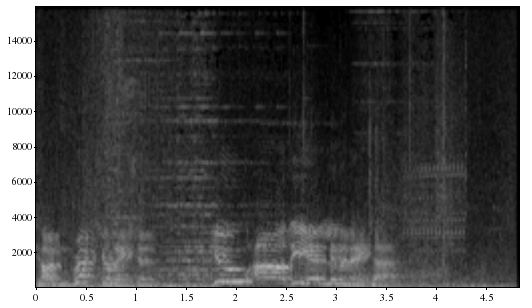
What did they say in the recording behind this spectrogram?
Congratulations! You are the Eliminator!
